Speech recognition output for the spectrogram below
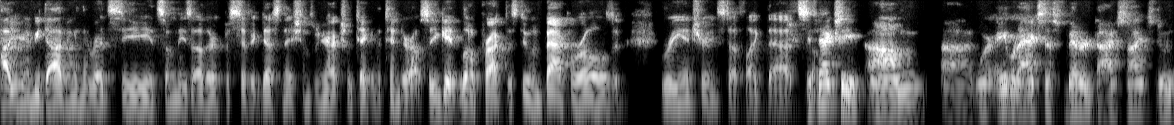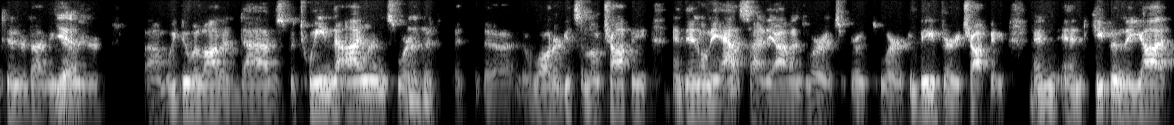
how you're going to be diving in the Red Sea and some of these other Pacific destinations when you're actually taking the tender out. So you get a little practice doing back rolls and reentry and stuff like that. So. It's actually um, uh, we're able to access better dive sites doing tender diving yeah. down there. Um, we do a lot of dives between the islands where mm-hmm. the, the, the water gets a little choppy, and then on the outside of the islands where it's where it can be very choppy, mm-hmm. and and keeping the yacht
